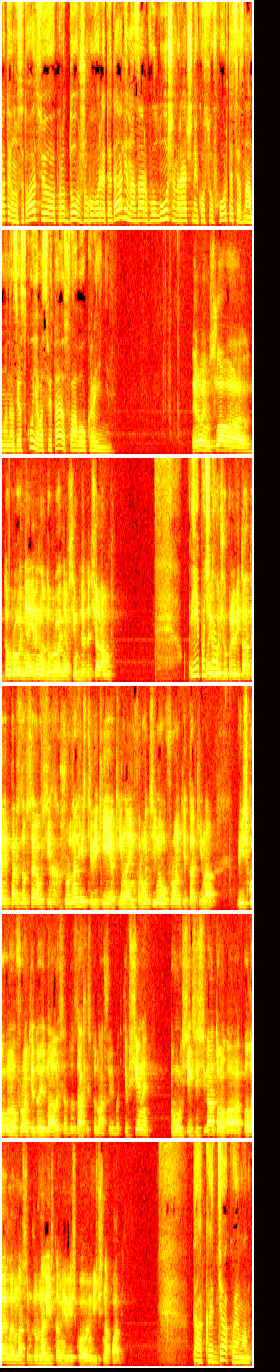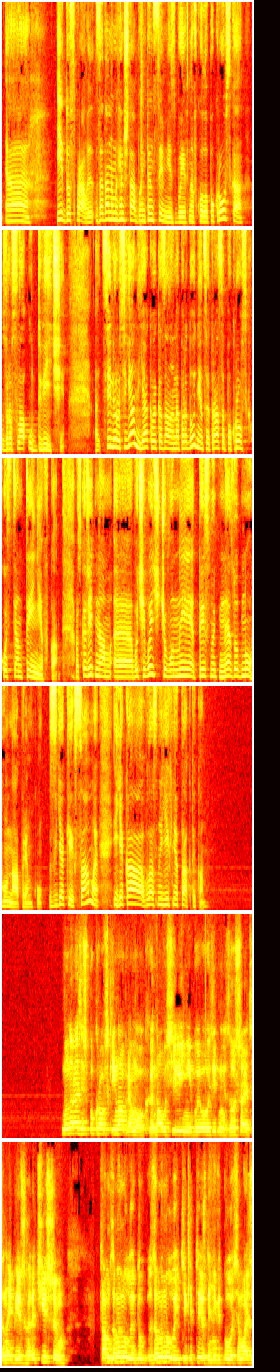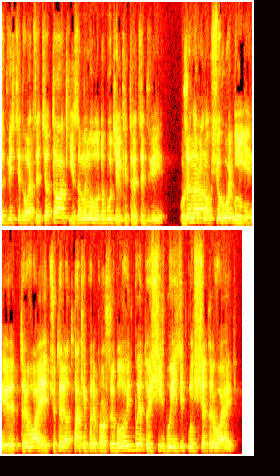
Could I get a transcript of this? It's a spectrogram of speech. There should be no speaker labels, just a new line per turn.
Оперативну ситуацію продовжу говорити далі. Назар Волошин, речник ОСУВ Хортиця, з нами на зв'язку. Я вас вітаю. Слава Україні.
Героям слава, доброго дня, Ірино, доброго дня всім глядачам.
І почнемо.
Ну, і хочу привітати перш за все усіх журналістів, які як і на інформаційному фронті, так і на військовому фронті доєдналися до захисту нашої батьківщини. Тому усіх зі святом, а полеглим нашим журналістам і військовим вічна пам'ять.
Так, дякуємо. Е, і до справи за даними генштабу, інтенсивність боїв навколо Покровська зросла удвічі. Е, Ціль росіян, як ви казали напередодні, це траса Покровськ-Костянтинівка. Розкажіть нам, е, вочевидь, що вони тиснуть не з одного напрямку. З яких саме і яка власне їхня тактика?
Ну наразі ж Покровський напрямок на усій лінії бойового зіткнення залишається найбільш гарячішим. Там за минулий за минулий тільки тиждень відбулося майже 220 атак, і за минулу добу тільки 32. Уже на ранок сьогодні е, триває 4 атаки. Перепрошую, було відбито, і 6 боєздіткнень ще тривають.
